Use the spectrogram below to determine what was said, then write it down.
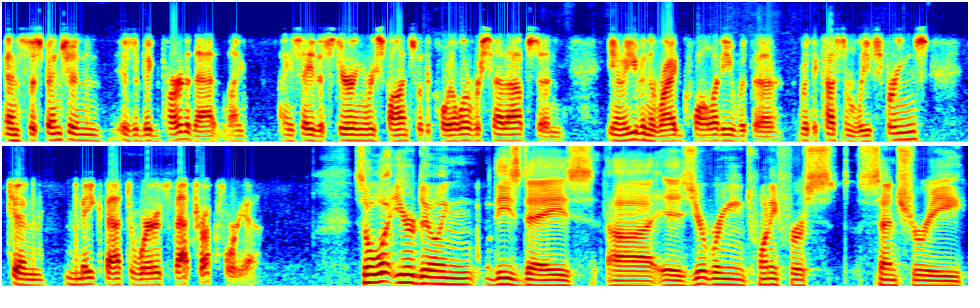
and suspension is a big part of that. Like I say the steering response with the coilover setups and you know even the ride quality with the with the custom leaf springs can make that to where it's that truck for you so what you're doing these days uh, is you're bringing 21st century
